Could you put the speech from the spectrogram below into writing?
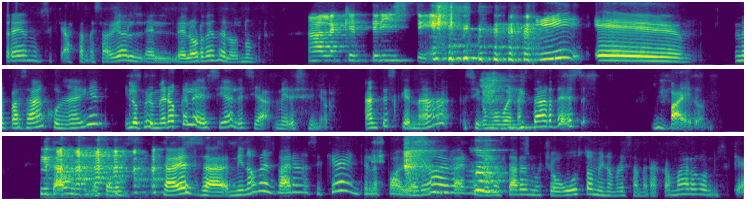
3, no sé qué. Hasta me sabía el, el, orden de los números. ¡Hala, qué triste! Y eh, me pasaban con alguien y lo primero que le decía, le decía, mire señor, antes que nada, así como buenas tardes, Byron. ¿Sabes? O sea, mi nombre es Byron, no sé qué, ¿en qué le puedo ayudar? Ay, Byron, buenas tardes, mucho gusto, mi nombre es Sandra Camargo, no sé qué.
